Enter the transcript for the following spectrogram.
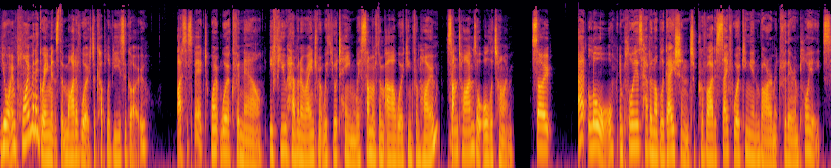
Your employment agreements that might have worked a couple of years ago, I suspect, won't work for now if you have an arrangement with your team where some of them are working from home, sometimes or all the time. So, at law, employers have an obligation to provide a safe working environment for their employees.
